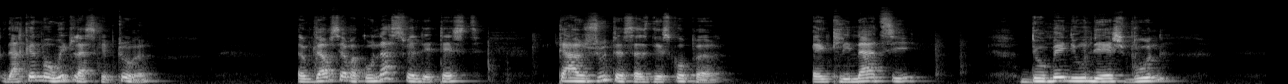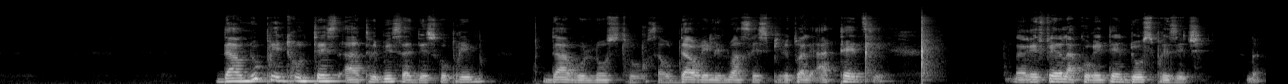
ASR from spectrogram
dar când mă uit la Scriptură, îmi dau seama că un astfel de test te ajută să-ți descoperi înclinații, domenii unde ești bun, dar nu printr-un test ar trebui să descoperim darul nostru sau darurile noastre spirituale. Atenție! Mă refer la Corinteni 12. Da.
